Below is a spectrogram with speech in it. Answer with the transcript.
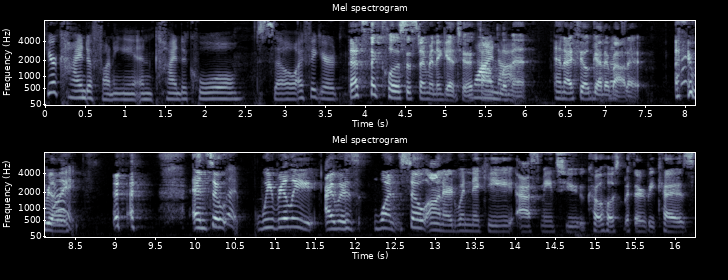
you're kind of funny and kind of cool. So I figured That's the closest I'm going to get to a Why not? compliment. And I feel good Yeah, about that's it. I really. Right. And so we really, I was once so honored when Nikki asked me to co-host with her because,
